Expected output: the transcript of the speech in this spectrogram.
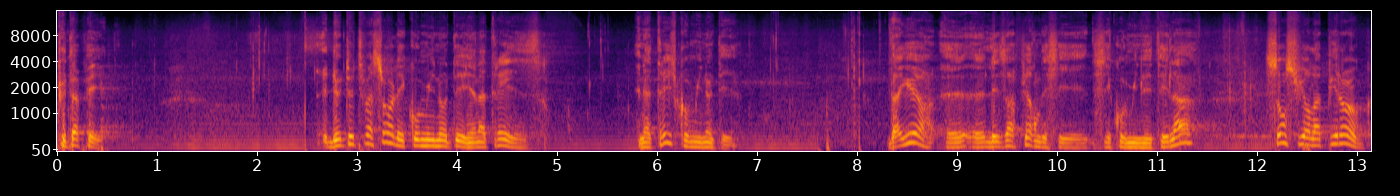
Tout à fait. De toute façon, les communautés, il y en a 13. Il y en a 13 communautés. D'ailleurs, euh, euh, les affaires de ces, ces communautés-là sont sur la pirogue.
